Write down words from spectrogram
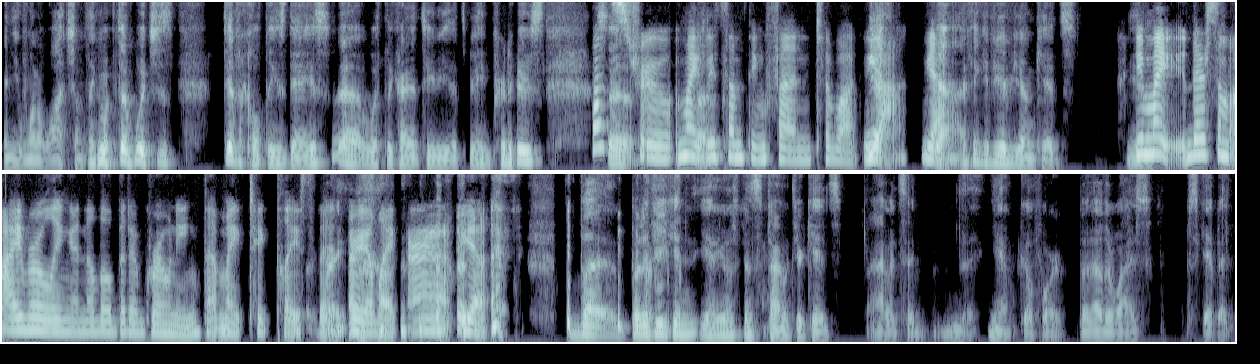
and you want to watch something with them, which is difficult these days uh, with the kind of TV that's being produced. That's So, true. It might be uh, something fun to watch. Yeah, Yeah, yeah. I think if you have young kids, You know, might, there's some eye rolling and a little bit of groaning that might take place then. Right. Or you're like, ah, yeah. but but if you can, you know, you want to spend some time with your kids, I would say, you know, go for it. But otherwise, skip it.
